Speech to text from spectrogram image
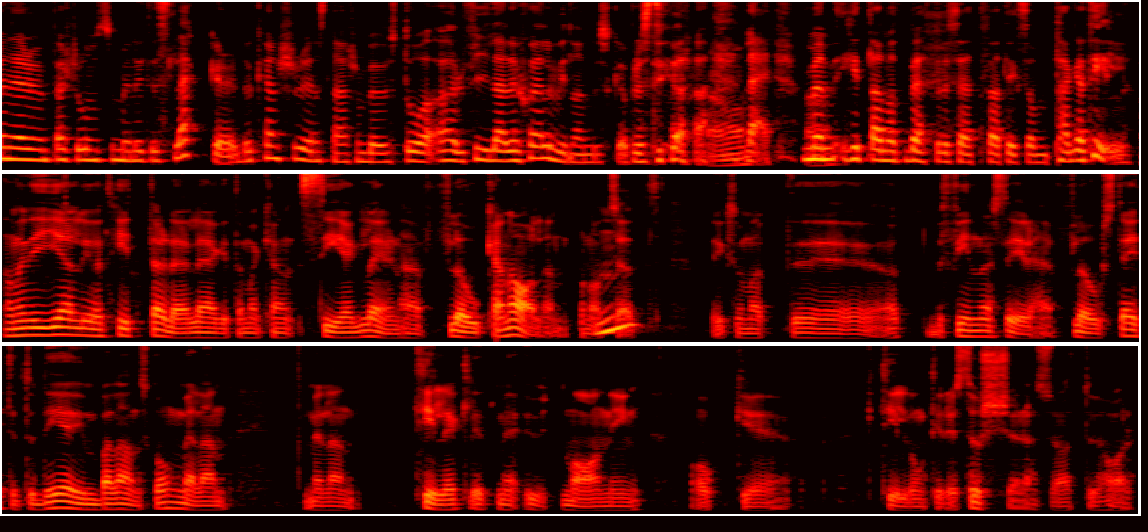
Men är du en person som är lite slacker då kanske du är en sån här som behöver stå och örfila dig själv innan du ska prestera. Ja. Nej, men hitta något bättre sätt för att liksom tagga till. ja, men det gäller ju att hitta det där läget där man kan segla i den här flow-kanalen på något Mm. sätt. Liksom att, eh, att befinna sig i det här flow-statet. Och det är ju en balansgång mellan, mellan tillräckligt med utmaning och eh, tillgång till resurser. Alltså att du har,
